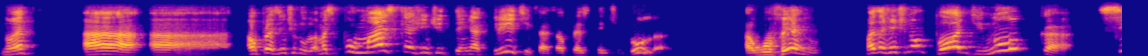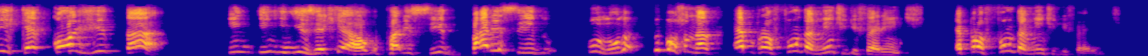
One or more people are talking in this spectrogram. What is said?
não é? A, a, ao presidente Lula. Mas por mais que a gente tenha críticas ao presidente Lula, ao governo, mas a gente não pode nunca sequer cogitar em, em, em dizer que é algo parecido, parecido o Lula do Bolsonaro. É profundamente diferente. É profundamente diferente.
